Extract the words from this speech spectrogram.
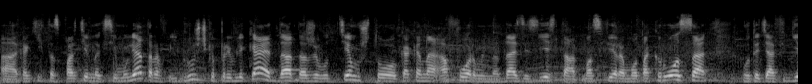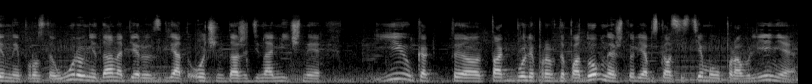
а, каких-то спортивных симуляторов, игрушечка привлекает, да, даже вот тем, что как она оформлена, да, здесь есть та атмосфера мотокросса, вот эти офигенные просто уровни, да, на первый взгляд, очень даже динамичные, и как-то так более правдоподобная, что ли, я бы сказал, система управления,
